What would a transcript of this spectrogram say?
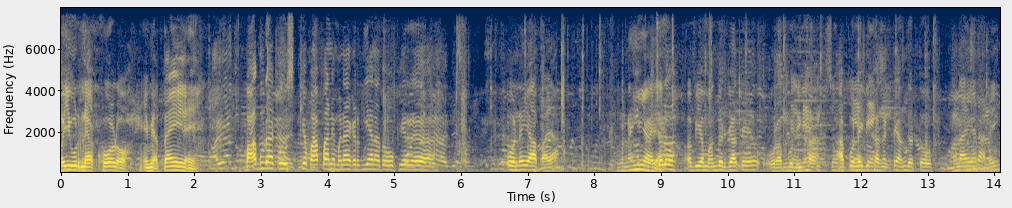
મયુરને ખોડો, એમ તાણે બાબુડા કહું કે પાપાને મના કરી દિયા ના તો ફેર ઓ નહીં આ પાયા वो नहीं आया चलो अभी हम अंदर जाते हैं और आपको दिखा आपको नहीं दिखा सकते अंदर तो बनाए है ना नहीं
